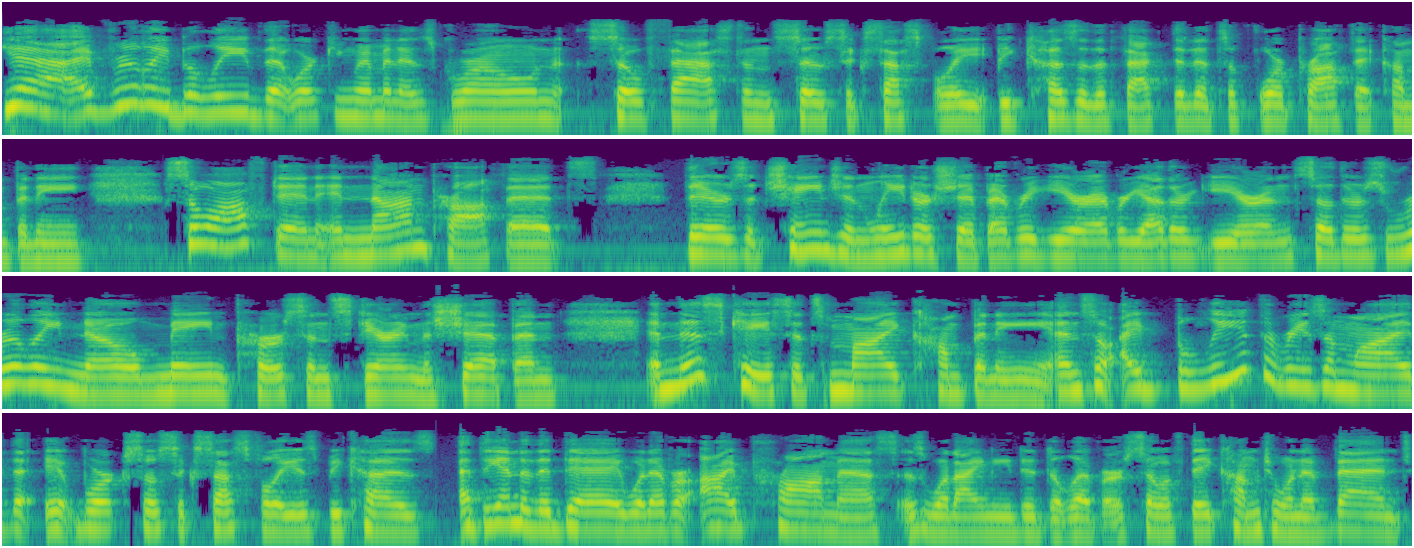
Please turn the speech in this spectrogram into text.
Yeah, I really believe that Working Women has grown so fast and so successfully because of the fact that it's a for profit company. So often in nonprofits, there's a change in leadership every year, every other year. And so there's really no main person steering the ship. And in this case, it's my company. And so I believe the reason why that it works so successfully is because at the end of the day, whatever I promise is what I need to deliver. So if they come to an event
